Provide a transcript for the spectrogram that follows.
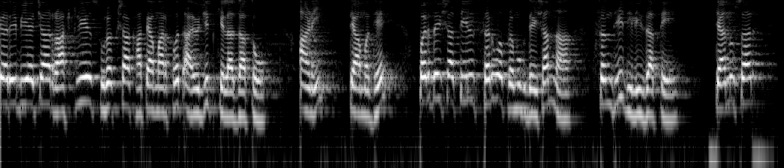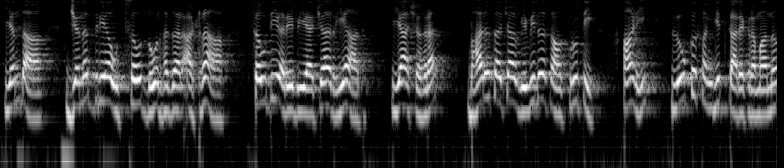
अरेबियाच्या राष्ट्रीय सुरक्षा खात्यामार्फत आयोजित केला जातो आणि त्यामध्ये परदेशातील सर्व प्रमुख देशांना संधी दिली जाते. त्यानुसार यंदा जनद्रिया उत्सव दोन हजार अठरा सौदी अरेबियाच्या रियाद या शहरात भारताच्या विविध सांस्कृतिक आणि लोकसंगीत कार्यक्रमानं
